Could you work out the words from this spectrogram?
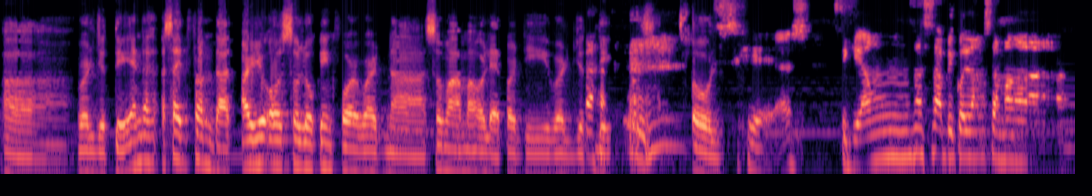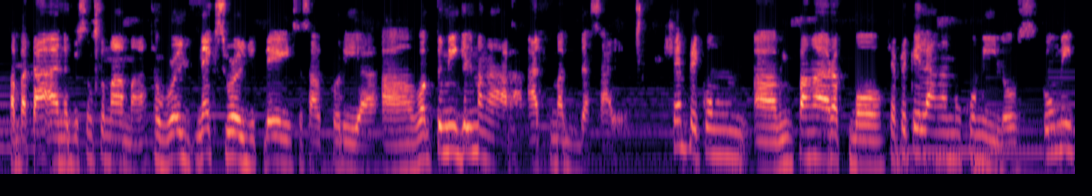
uh, World Youth Day. And aside from that, are you also looking forward na sumama ulit for the World Youth Day Souls? Yes. Sige, ang nasasabi ko lang sa mga kabataan na gustong sumama sa World Next World Youth Day sa South Korea, uh, huwag tumigil mangarap at magdasal syempre kung uh, yung pangarap mo, syempre kailangan mong kumilos. Kung may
